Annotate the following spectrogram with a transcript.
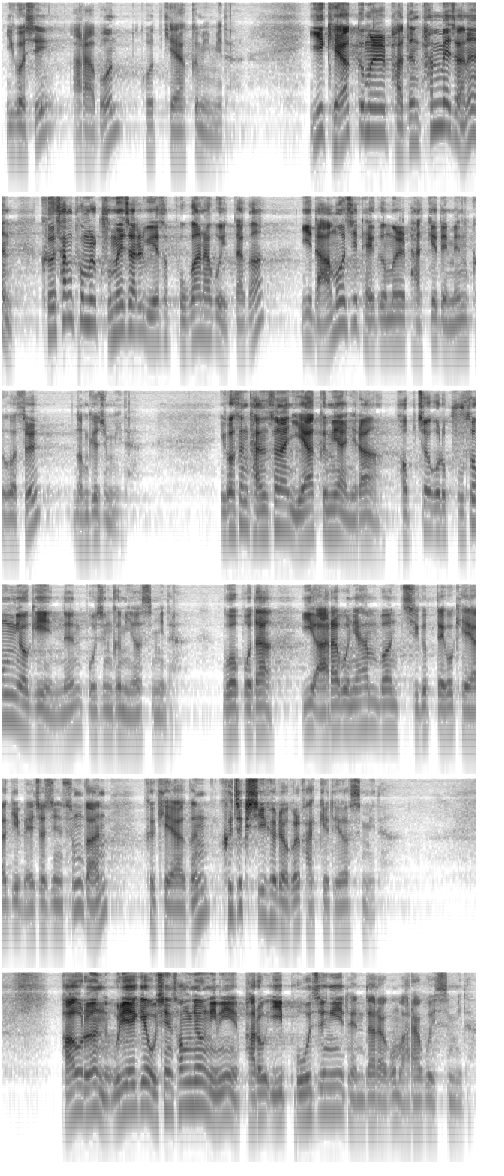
이것이 아라본 곧 계약금입니다. 이 계약금을 받은 판매자는 그 상품을 구매자를 위해서 보관하고 있다가 이 나머지 대금을 받게 되면 그것을 넘겨줍니다. 이것은 단순한 예약금이 아니라 법적으로 구속력이 있는 보증금이었습니다. 무엇보다 이 아라본이 한번 지급되고 계약이 맺어진 순간 그 계약은 그 즉시 효력을 갖게 되었습니다. 바울은 우리에게 오신 성령님이 바로 이 보증이 된다라고 말하고 있습니다.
